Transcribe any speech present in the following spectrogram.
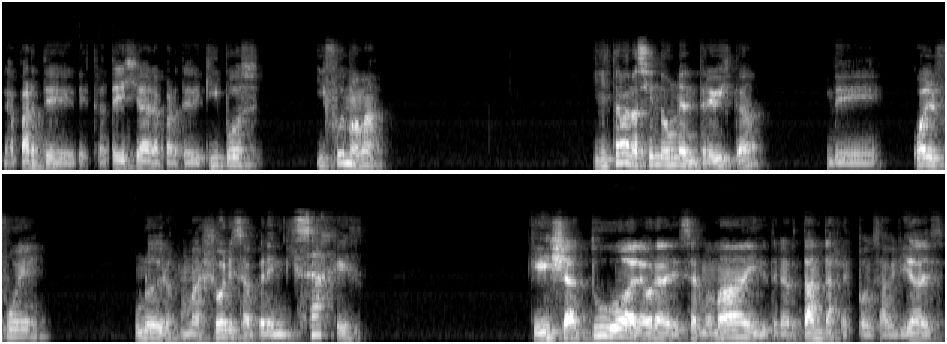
la parte de estrategia, la parte de equipos, y fue mamá. Y le estaban haciendo una entrevista de cuál fue uno de los mayores aprendizajes que ella tuvo a la hora de ser mamá y de tener tantas responsabilidades.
